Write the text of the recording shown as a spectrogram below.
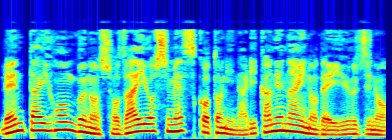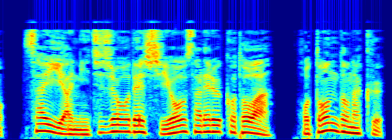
連隊本部の所在を示すことになりかねないので有事の際や日常で使用されることは、ほとんどなく、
